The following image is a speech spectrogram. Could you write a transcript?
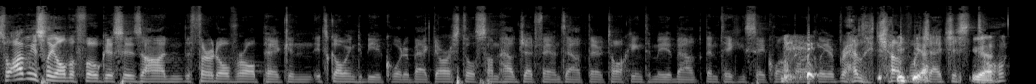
So obviously, all the focus is on the third overall pick, and it's going to be a quarterback. There are still somehow Jet fans out there talking to me about them taking Saquon Barkley or Bradley Chubb, which Yeah. I just Yeah. don't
